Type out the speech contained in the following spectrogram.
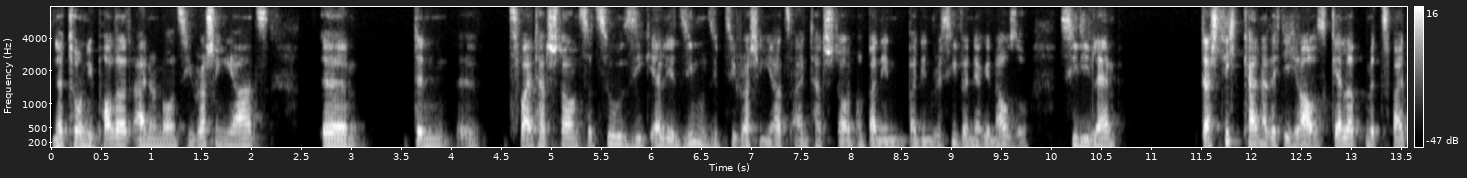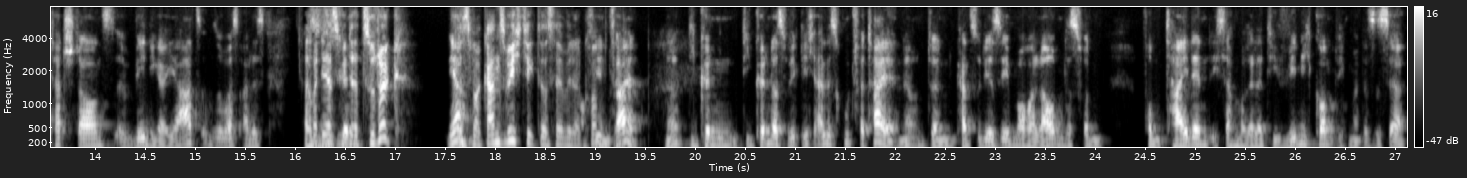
Ne? Tony Pollard, 91 Rushing Yards, ähm, denn äh, zwei Touchdowns dazu, Zeke Elliott 77 Rushing Yards, ein Touchdown und bei den, bei den Receivern ja genauso. CD Lamb, da sticht keiner richtig raus. Gallup mit zwei Touchdowns, äh, weniger Yards und sowas alles. Also Aber der ist wieder zurück. Ja. Das war ganz wichtig, dass er wieder Auf kommt. Auf jeden Fall. Ne? Die, können, die können das wirklich alles gut verteilen. Ne? Und dann kannst du dir es eben auch erlauben, dass von, vom Tident, ich sag mal, relativ wenig kommt. Ich meine, das ist ja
